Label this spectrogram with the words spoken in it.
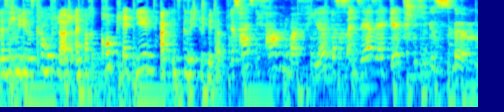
dass ich mir dieses Camouflage einfach komplett jeden Tag ins Gesicht geschmiert habe. Das heißt, die Farbe Nummer 4, das ist ein sehr, sehr gelbstichiges, ähm,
